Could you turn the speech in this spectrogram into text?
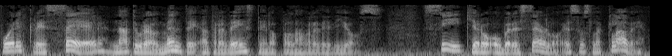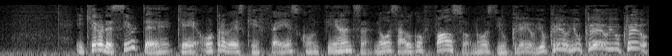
puede crecer naturalmente a través de la palabra de Dios. Sí quiero obedecerlo, eso es la clave. Y quiero decirte que otra vez que fe es confianza, no es algo falso, no es yo creo, yo creo, yo creo, yo creo.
